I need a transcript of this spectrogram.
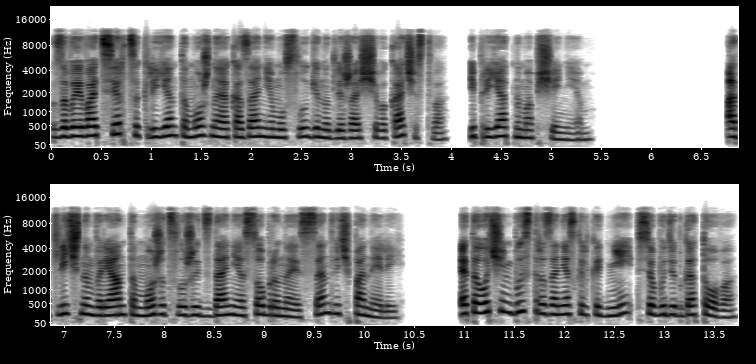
Завоевать сердце клиента можно и оказанием услуги надлежащего качества, и приятным общением. Отличным вариантом может служить здание, собранное из сэндвич-панелей. Это очень быстро, за несколько дней все будет готово.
